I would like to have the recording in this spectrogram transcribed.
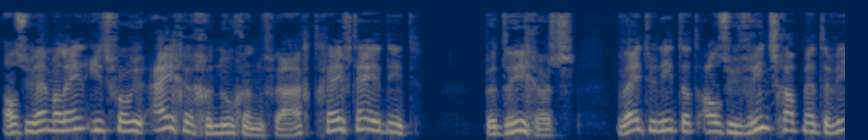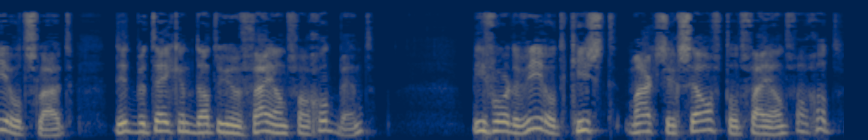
Als u hem alleen iets voor uw eigen genoegen vraagt, geeft hij het niet. Bedriegers, weet u niet dat als u vriendschap met de wereld sluit, dit betekent dat u een vijand van God bent? Wie voor de wereld kiest, maakt zichzelf tot vijand van God.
